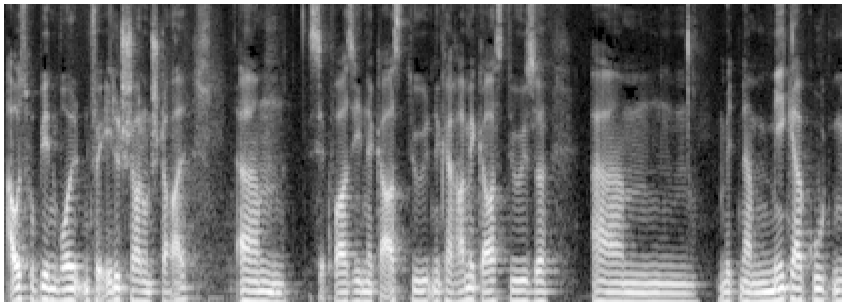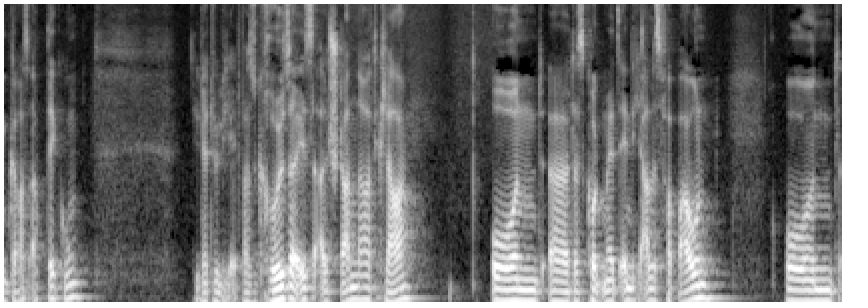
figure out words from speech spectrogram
ausprobieren wollten für Edelstahl und Stahl. Ähm, ist ja quasi eine, Gasdü eine Keramikgasdüse ähm, mit einer mega guten Gasabdeckung, die natürlich etwas größer ist als Standard, klar. Und äh, das konnten wir jetzt endlich alles verbauen und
